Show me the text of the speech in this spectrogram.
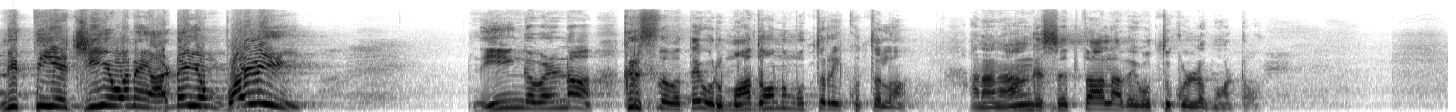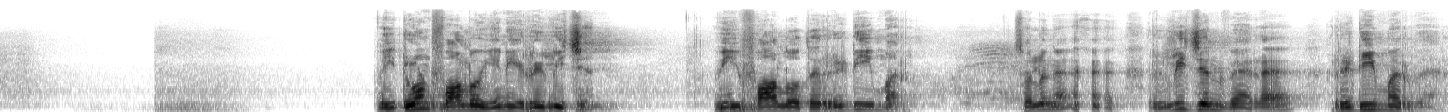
நித்திய ஜீவனை அடையும் வழி. நீங்க வேணா கிறிஸ்தவத்தை ஒரு மதம்னு முத்திரை குத்தலாம். ஆனா நாங்க செத்தால் அதை ஒத்துக்கொள்ள மாட்டோம். We don't follow any religion we follow the redeemer சொல்லுங்க. ரிலிஜன் வேற ரிடீமர் வேற.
